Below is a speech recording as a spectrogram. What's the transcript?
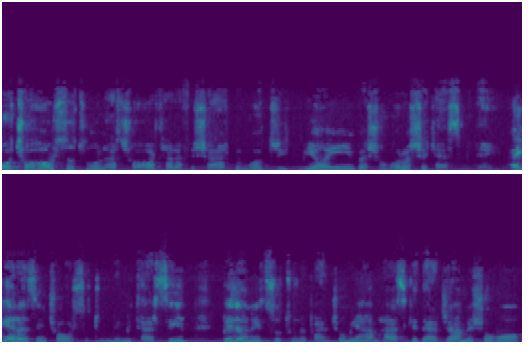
با چهار ستون از چهار طرف شهر به مادرید می آییم و شما را شکست می دهیم. اگر از این چهار ستون نمی ترسید بدانید ستون پنجمی هم هست که در جمع شما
